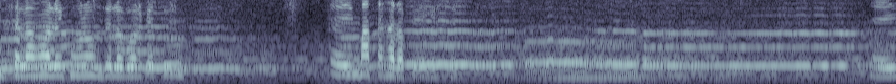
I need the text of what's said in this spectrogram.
আসসালামু আলাইকুম রহমতুল্লাহ বরকাত এই মাথা খারাপ হয়ে গেছে। এই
